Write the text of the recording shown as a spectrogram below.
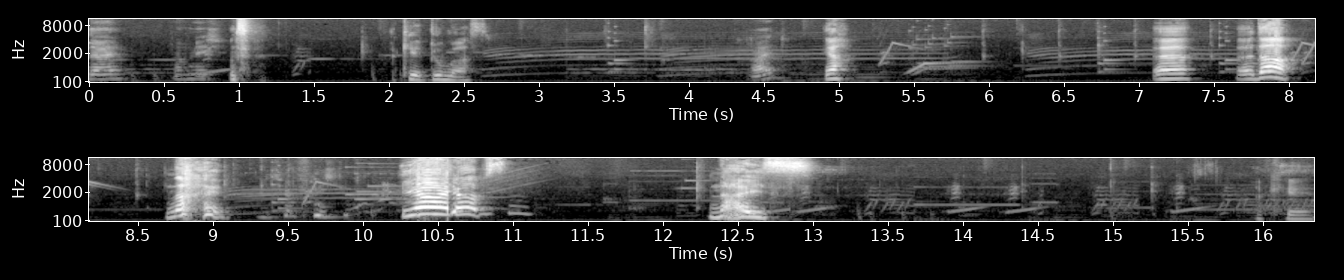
Nein, noch nicht. Okay, du machst. Reit? Ja. Äh, äh, da! Nein! Ich Ja, ich hab's! Nice! Okay.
